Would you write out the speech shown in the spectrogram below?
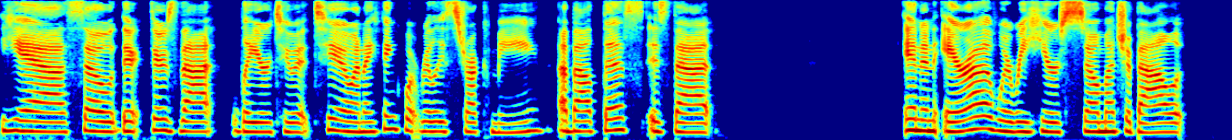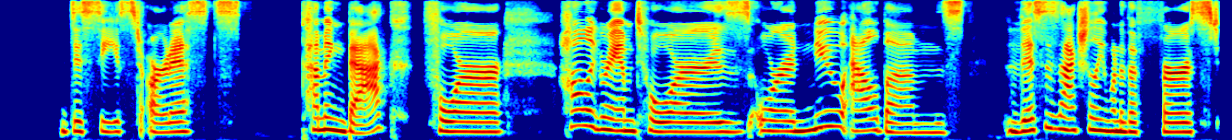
Yeah. So there, there's that layer to it too. And I think what really struck me about this is that in an era where we hear so much about deceased artists coming back for hologram tours or new albums, this is actually one of the first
